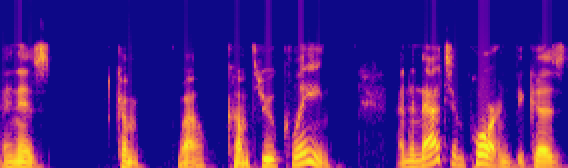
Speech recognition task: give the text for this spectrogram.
and has come well come through clean, and then that's important because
